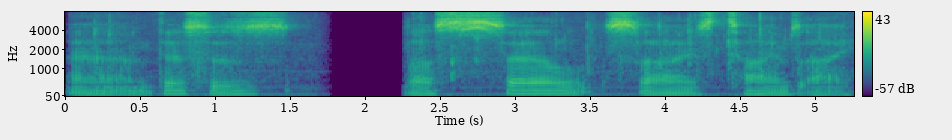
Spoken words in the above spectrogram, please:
and this is the cell size times i.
